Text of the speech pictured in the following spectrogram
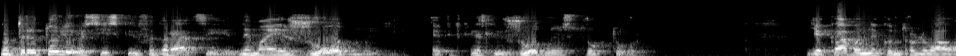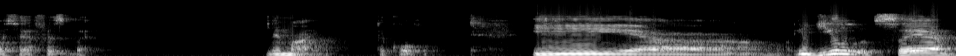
На території Російської Федерації немає жодної, я підкреслюю, жодної структури, яка би не контролювалася ФСБ. Немає такого. І е, іділ це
